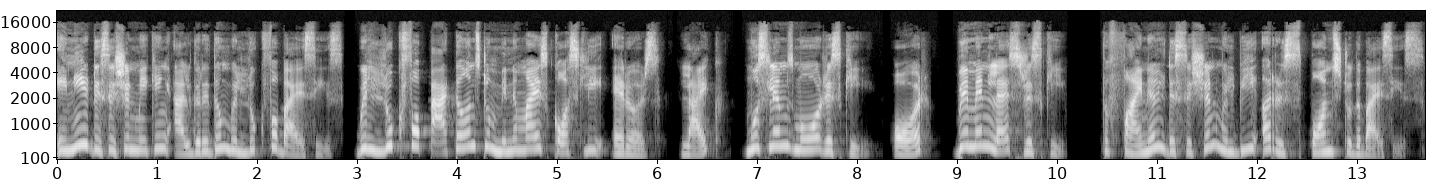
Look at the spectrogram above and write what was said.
Any decision making algorithm will look for biases, will look for patterns to minimize costly errors, like Muslims more risky or women less risky. The final decision will be a response to the biases.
